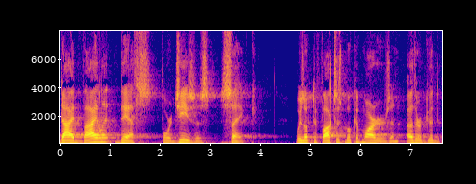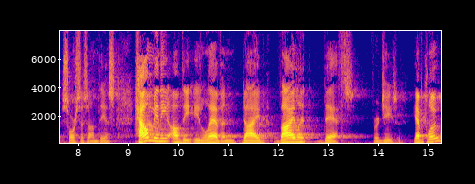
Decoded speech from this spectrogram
died violent deaths for Jesus' sake? We looked to Fox's Book of Martyrs and other good sources on this. How many of the 11 died violent deaths for Jesus? You have a clue?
